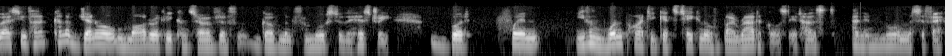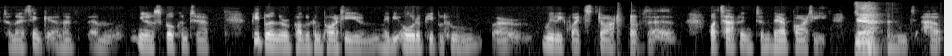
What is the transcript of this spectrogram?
US, you've had kind of general moderately conservative government for most of the history. But when even one party gets taken over by radicals, it has an enormous effect. And I think, and I've um, you know spoken to people in the Republican Party, maybe older people who are really quite startled of the, what's happening to their party, yeah, and how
